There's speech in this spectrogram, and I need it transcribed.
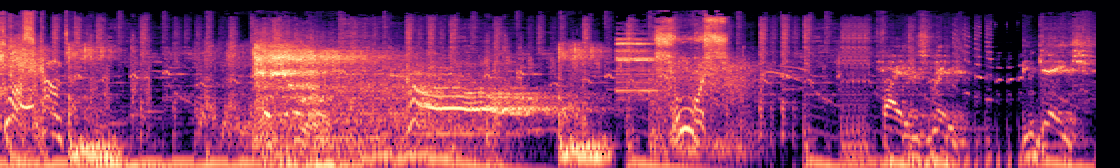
Cross counter. Swoosh! Fighters ready. Engage.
